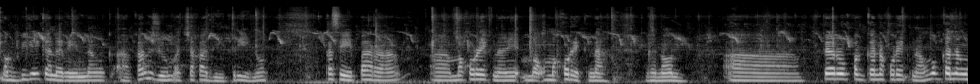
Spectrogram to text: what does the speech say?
Magbigay ka na rin ng ah, calcium at saka D3, no? Kasi para ah, makorek na ma- makorek na ganon. Ah, pero pagka na-correct na, huwag ka nang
